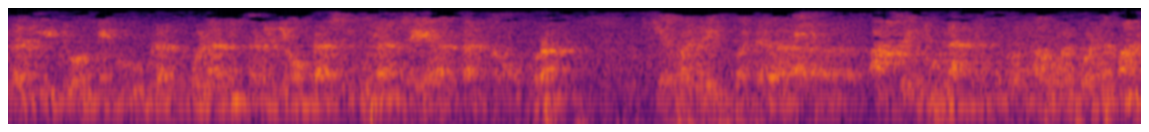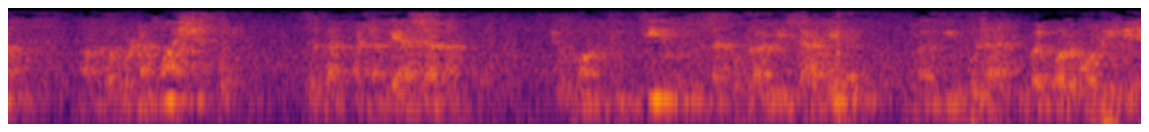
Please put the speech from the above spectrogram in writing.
lagi dua minggu bulan bulan ini kerana lima belas bulan saya akan balik pada akhir bulan atau awal bulan Mac. Maka bulan Mac tetap pada biasa cuma cuti untuk satu kali saja bagi bulan berburu ini.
